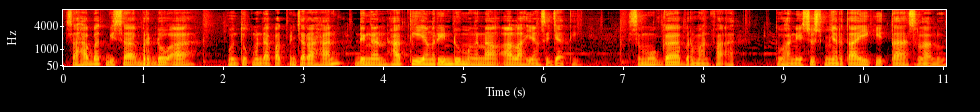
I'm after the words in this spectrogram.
Sahabat bisa berdoa untuk mendapat pencerahan dengan hati yang rindu mengenal Allah yang sejati. Semoga bermanfaat. Tuhan Yesus menyertai kita selalu.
